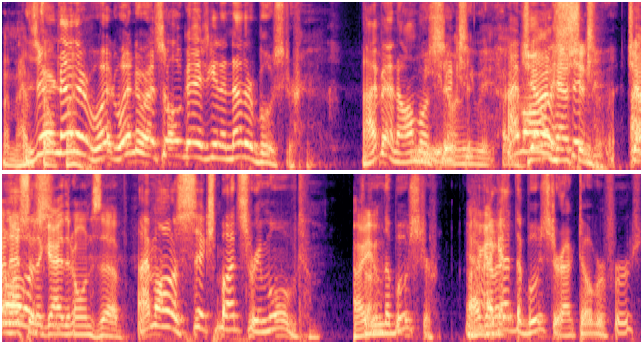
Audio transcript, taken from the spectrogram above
I'm having Is there felt fine. another? When, when do us old guys get another booster? I've been almost You six. even- uh, I'm John almost Hession. six- John I'm Hession, the guy that owns uh, I'm almost six months removed Are from you? the booster. I Yeah, I, got got the booster October first.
